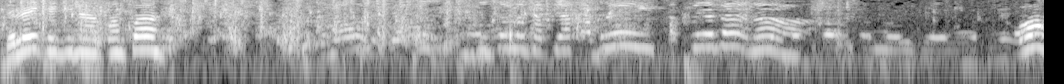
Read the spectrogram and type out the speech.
Dali, kay ginakapan pa. Dito na sa piyak, abre. Kaya na, na. Oh,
